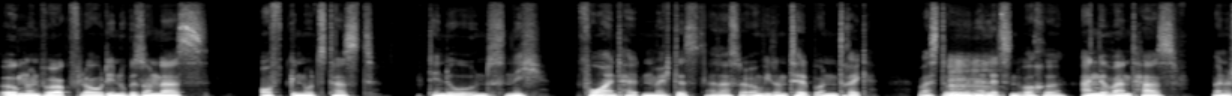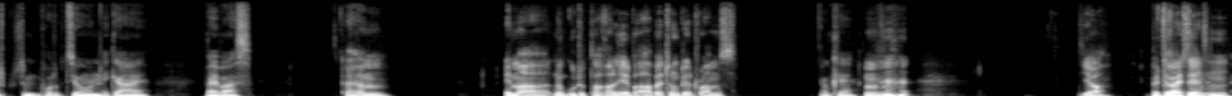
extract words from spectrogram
irgendeinen Workflow, den du besonders oft genutzt hast, den du uns nicht vorenthalten möchtest? Also hast du irgendwie so einen Tipp und einen Trick, was du in der Mhm. letzten Woche angewandt hast, bei einer bestimmten Produktion, egal bei was? Ähm, immer eine gute Parallelbearbeitung der Drums. Okay. Mm. ja, Bedeutet, Transienten.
